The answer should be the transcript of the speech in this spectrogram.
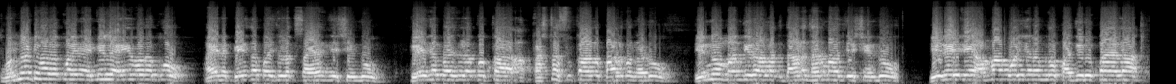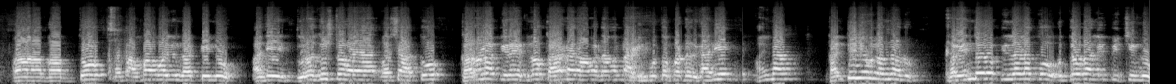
మొన్నటి వరకు ఆయన ఎమ్మెల్యే అయ్యే వరకు ఆయన పేద ప్రజలకు సాయం చేసిండు. పేద ప్రజలకు కష్ట సుఖాలు పాల్గొన్నాడు ఎన్నో మందిరాలకు దాన ధర్మాలు చేసిండు. ఏదైతే అమ్మ భోజనంలో పది రూపాయల తో అమ్మ భోజనం కట్టిండు అది దురదృష్ట వశాత్తు కరోనా పీరియడ్లో కరోనా రావడం వల్ల అది మూతపడ్డది కానీ ఆయన కంటిన్యూలో ఉన్నాడు. మరి ఎందరో పిల్లలకు ఉద్యోగాలు ఇప్పించిండు.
